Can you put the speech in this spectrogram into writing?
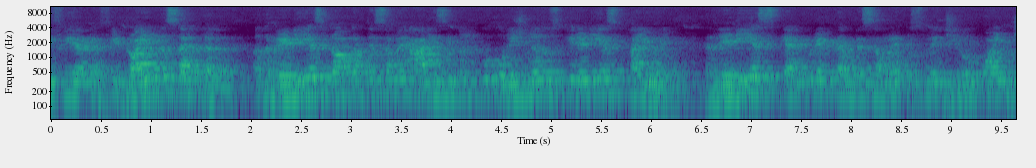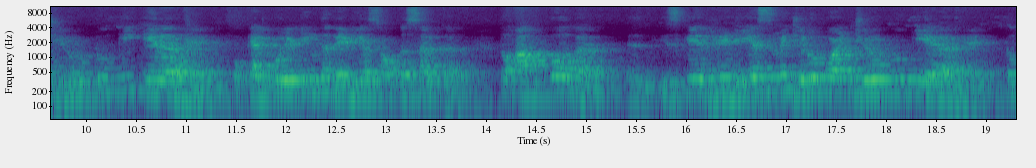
इफ़ यू ड्राइंग सर्कल अगर रेडियस ड्रॉ करते समय आर इज़ ओरिजिनल उसकी रेडियस फाइव है। रेडियस कैलकुलेट करते समय उसमें 0.02 की एरर है। वो calculating the radius of the circle तो आपको अगर इसके रेडियस में 0.02 की एरर है तो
